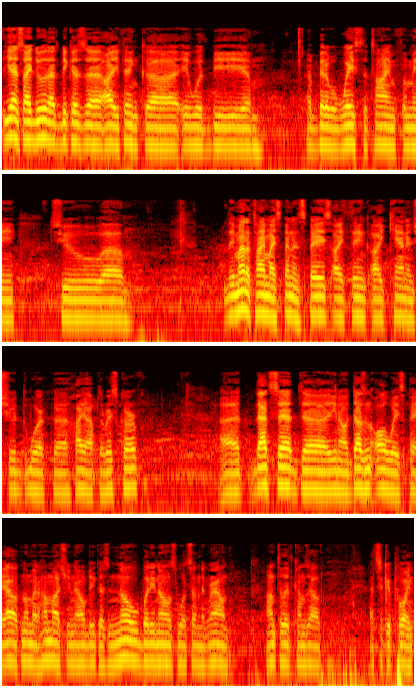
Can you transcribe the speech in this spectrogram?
Yes, I do that because uh, I think uh, it would be um, a bit of a waste of time for me to. um the amount of time I spend in space, I think I can and should work uh, high up the risk curve. Uh, that said, uh, you know, it doesn't always pay out, no matter how much you know, because nobody knows what's on the ground until it comes out. That's a good point.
